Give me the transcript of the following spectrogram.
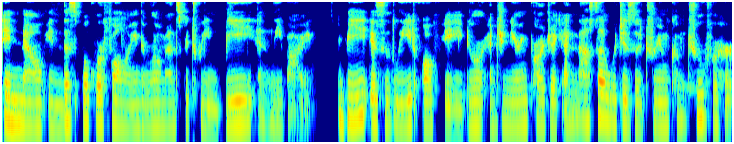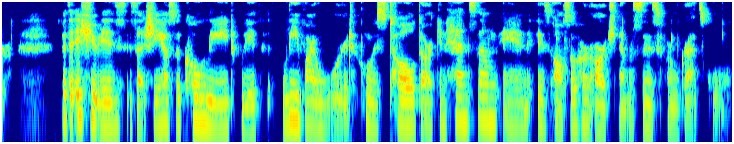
And now in this book, we're following the romance between Bee and Levi. Bee is the lead of a neuroengineering project at NASA, which is a dream come true for her. But the issue is, is that she has a co-lead with Levi Ward, who is tall, dark, and handsome, and is also her arch nemesis from grad school.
